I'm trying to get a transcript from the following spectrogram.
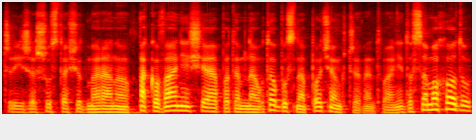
czyli że 6-7 rano pakowanie się, a potem na autobus, na pociąg, czy ewentualnie do samochodu,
